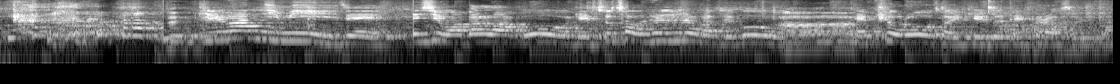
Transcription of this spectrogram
길마님이 이제 대시 와달라고 이렇게 추천을 해주셔가지고 아. 대표로 저희 길드 대표로 왔습니다.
